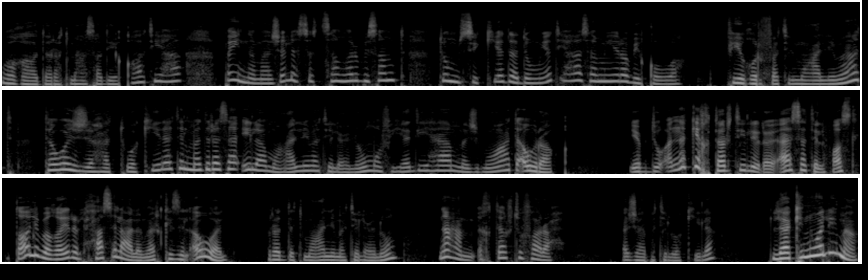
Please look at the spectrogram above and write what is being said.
وغادرت مع صديقاتها بينما جلست سمر بصمت تمسك يد دميتها سميرة بقوة. في غرفة المعلمات توجهت وكيلة المدرسة إلى معلمة العلوم وفي يدها مجموعة أوراق. يبدو أنك اخترت لرئاسة الفصل طالبة غير الحاصل على المركز الأول. ردت معلمة العلوم نعم اخترت فرح. أجابت الوكيلة لكن ولم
